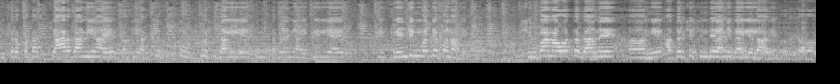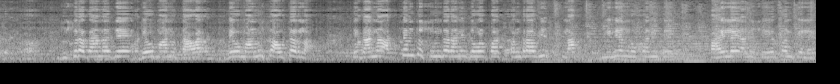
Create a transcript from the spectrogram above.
चित्रपटात चार गाणी आहेत ती अत्यंत उत्कृष्ट झालेली आहे तुम्ही सगळ्यांनी ऐकलेली आहेत. ती ट्रेंडिंगमध्ये पण आहे. शिवबा नावाचं गाणे हे आदर्श शिंदे यांनी गायलेलं आहे. दुसरं गाणं जे देव माणूस डावा देव माणूस अवतरला हे गाणं अत्यंत सुंदर आणि जवळपास पंधरा वीस लाख मिलियन लोकांनी ते पाहिलंय आणि शेअर पण केलंय.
